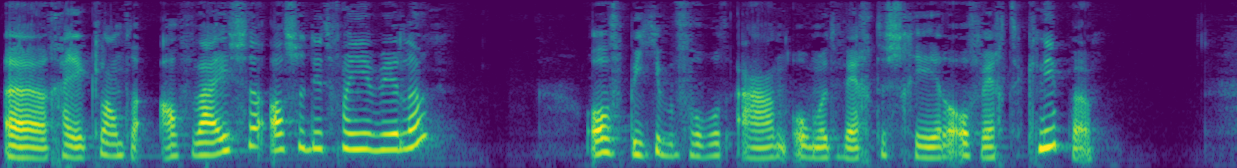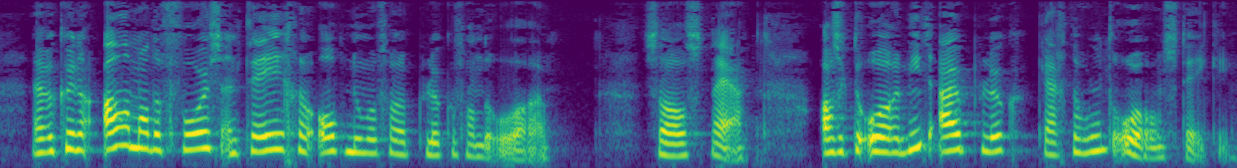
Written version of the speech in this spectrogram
Uh, ga je klanten afwijzen als ze dit van je willen? Of bied je bijvoorbeeld aan om het weg te scheren of weg te knippen. En we kunnen allemaal de voor's en tegen opnoemen van het plukken van de oren. Zoals, nou ja, als ik de oren niet uitpluk, krijgt de hond oorontsteking.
